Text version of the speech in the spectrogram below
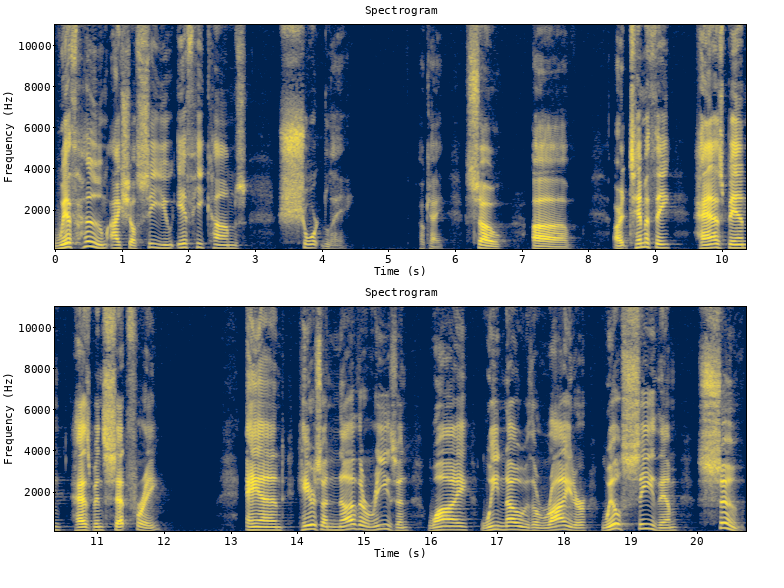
with whom I shall see you if he comes shortly. Okay, so uh, all right, Timothy has been has been set free, and here's another reason why we know the writer will see them soon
